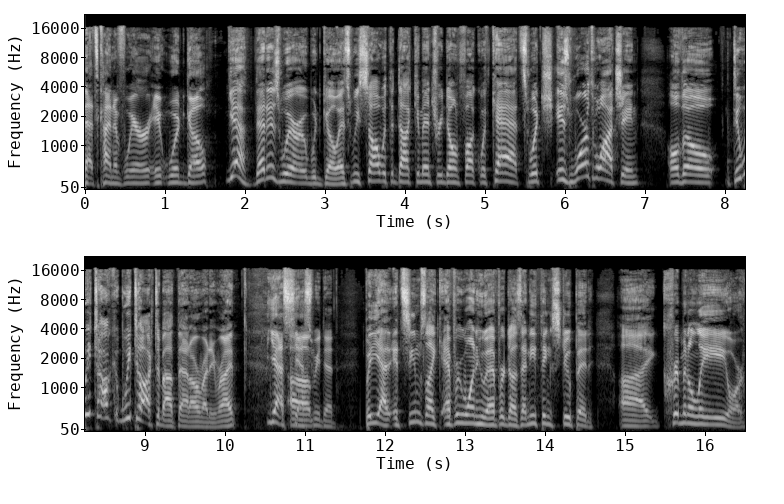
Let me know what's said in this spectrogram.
that's kind of where it would go. Yeah, that is where it would go, as we saw with the documentary "Don't Fuck with Cats," which is worth watching. Although, did we talk? We talked about that already, right? Yes, yes, Um, we did. But yeah, it seems like everyone who ever does anything stupid, uh, criminally or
